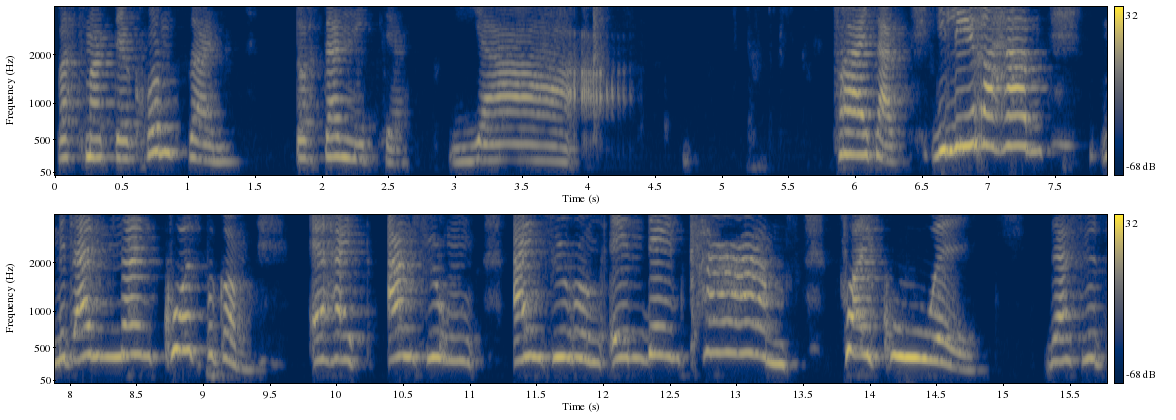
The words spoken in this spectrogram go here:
Was mag der Grund sein? Doch dann nickt er. Ja. Freitag. Die Lehrer haben mit einem neuen Kurs bekommen. Er heißt Anführung, Einführung in den Kampf. Voll cool. Das wird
